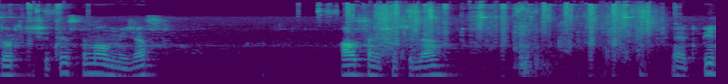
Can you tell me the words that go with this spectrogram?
4 kişi. Teslim olmayacağız. Al sen şu silah. Evet, bir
